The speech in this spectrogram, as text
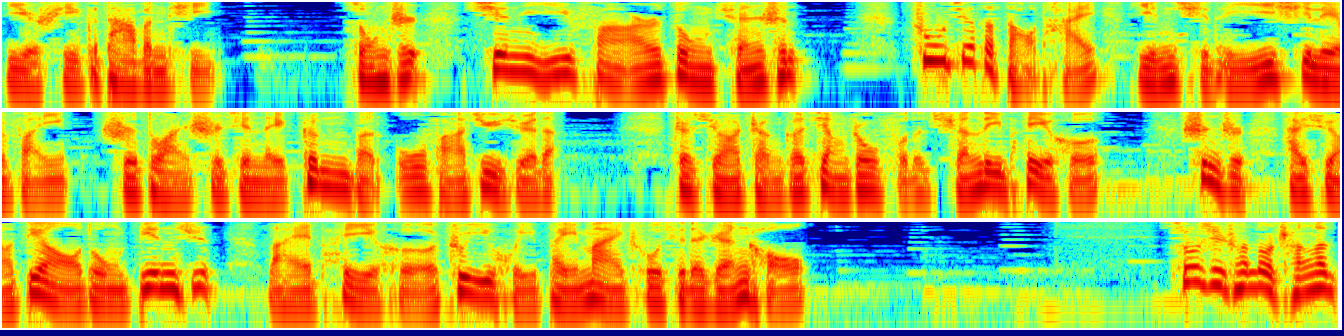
也是一个大问题。总之，牵一发而动全身。朱家的倒台引起的一系列反应，是短时间内根本无法拒绝的。这需要整个绛州府的全力配合。甚至还需要调动边军来配合追回被卖出去的人口。消息传到长安，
